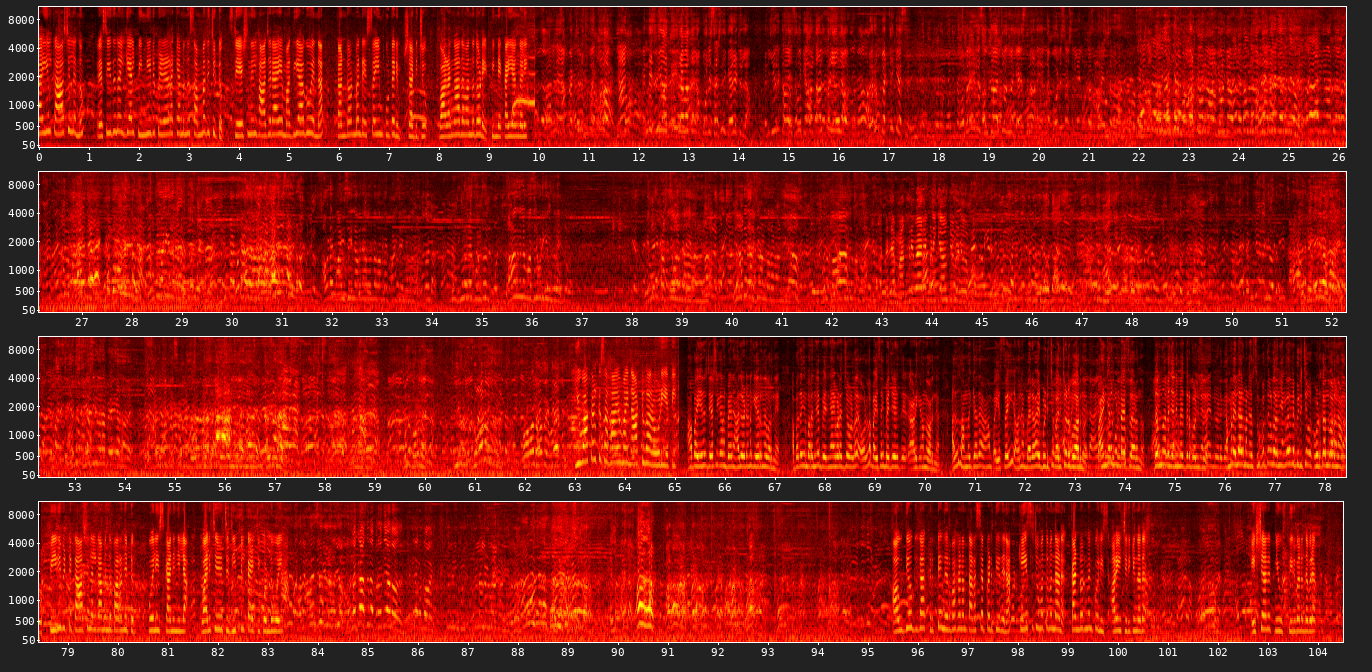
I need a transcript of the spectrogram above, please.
കയ്യിൽ കാശില്ലെന്നും രസീത് നൽകിയാൽ പിന്നീട് പിഴയടയ്ക്കാമെന്ന് സമ്മതിച്ചിട്ടും സ്റ്റേഷനിൽ ഹാജരായ മതിയാകൂ എന്ന കണ്ടോൺമെന്റ് എസ് ഐയും കൂട്ടരും ഷടിച്ചു. വഴങ്ങാതെ വന്നതോടെ പിന്നെ കയ്യാങ്കളി. ഞാൻ പോലീസ് സ്റ്റേഷനിൽ കയറിയിട്ടില്ല. എനിക്ക് ഒരു കേസിൽ കയറാൻ താല്പര്യമില്ല. വെറും പറ്റി കേസ്. മൊബൈലിൽ സംസാരിച്ചു വന്ന കേസിലാണ് എന്നെ പോലീസ് സ്റ്റേഷനിലേക്ക് അവിടെ പൈസ ഇല്ല അതുകൊണ്ട് പറഞ്ഞേ പൈസ ഇല്ല നിങ്ങളെ കൊണ്ട് സാറിനെല്ലാം മസിൽ പിടിക്കുന്നത് എന്ത് കഷ്ടമാണ്? എന്ത് കഷ്ടമാണ് സാറേ കാണിക്കുന്നത്? ഒരു പാവത്തിന് മനുഷ്യനെ മന്ത്രിമാരെ വിളിക്കാവുന്ന വിടും. പേടിയാ സാറേ. യുവാക്കൾക്ക് സഹായവുമായി നാട്ടുകാർ ഓടിയെത്തി. ആ പയ്യന് സ്റ്റേഷൻകാരൻ പേര് ആദ്യമായിട്ടാണ് കയറുന്നത് പറഞ്ഞത് അപ്പോഴത്തേക്കും പറഞ്ഞ് "പെ- ഞാൻ ഇവിടെ ഉള്ള ഉള്ള പൈസ പറ്റി അടിക്കാമെന്ന് പറഞ്ഞു. അത് സമ്മതിക്കാതെ ആ പൈസ അവനെ ബലമായി പിടിച്ച് വലിച്ചോണ്ട് പോകാറുണ്ട് ഭയങ്കര ഗുണ്ടായിരുന്നു ഇതൊന്നും അല്ല ജനമേത്ര പോലീസ്. നമ്മളെല്ലാവരും പറഞ്ഞു സുഹൃത്തുക്കൾ ഞങ്ങൾ തന്നെ പിരിച്ചു കൊടുക്കാന്ന് പറഞ്ഞു പിരിവിട്ട് കാശ് നൽകാമെന്ന് പറഞ്ഞിട്ടും പോലീസ് കനിഞ്ഞില്ല. വലിച്ചിഴച്ച് ജീപ്പിൽ കയറ്റി കൊണ്ടുപോയി. ഔദ്യോഗിക കൃത്യനിർവഹണം തടസ്സപ്പെടുത്തിയതിന് കേസ് ചുമത്തുമെന്നാണ് കണ്ടോൺമെന്റ് പോലീസ് അറിയിച്ചിരിക്കുന്നത്. ഏഷ്യാനെറ്റ് ന്യൂസ് തിരുവനന്തപുരം.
